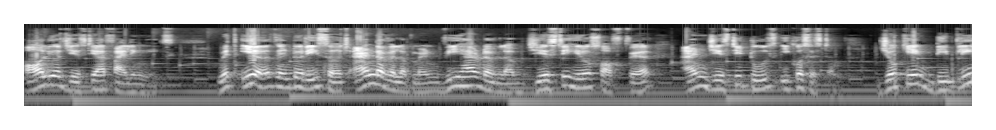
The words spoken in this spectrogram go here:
all your GSTR filing needs. With years into research and development, we have developed GST Hero software and GST tools ecosystem, जो कि एक डीपली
